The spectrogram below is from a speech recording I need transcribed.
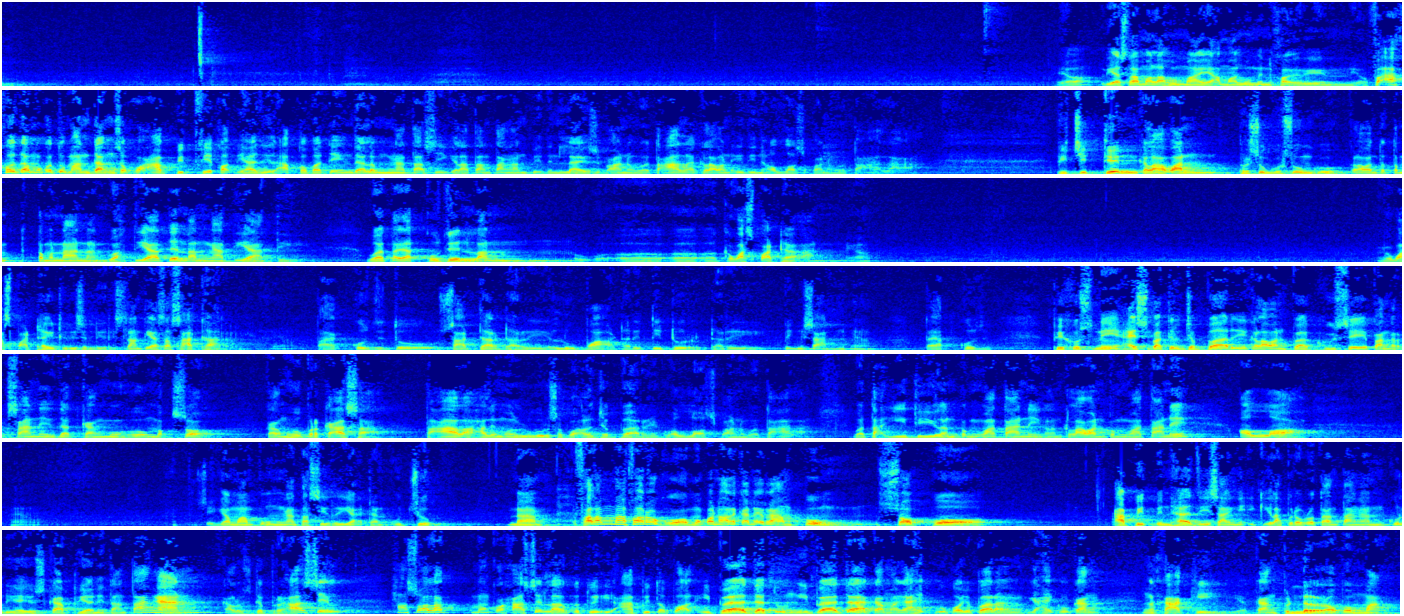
Ya liyaslama lahum ma ya'malu min khairin. Ya fa akhadha moko tumandang sapa abid fi qati hadhil aqabati ing dalem ngatasi kala tantangan biidznillah subhanahu wa taala kelawan idine Allah subhanahu wa taala. Bijidin kelawan bersungguh-sungguh kelawan temenanan wahtiyatin lan ngati-ati. Wa tayaqqudin lan uh, uh, uh, kewaspadaan mewaspadai diri sendiri, senantiasa sadar. Takut itu sadar dari lupa, dari tidur, dari pingsan. Ya. Takut. Bihusni esbatil jebari kelawan baguse pangreksane dat kang moho meksa, kang moho perkasa. Ta'ala halim lur sapa al jabbar Allah Subhanahu wa taala. Wa ta'yidi lan penguatane kelawan penguatane Allah. Ya. sehingga mampu mengatasi riak dan ujub. Nah, falamma farago mongko nalikane rampung sapa Abid bin Hadi sangi ikilah beberapa tantangan kuliah yus kabiyane tantangan kalau sudah berhasil hasolat mongko hasil lau kedua abid apa al ibadatu ibadah kama yahiku kaya barang yahiku kang ngekaki kang bener apa mah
